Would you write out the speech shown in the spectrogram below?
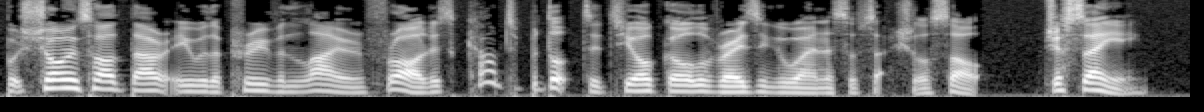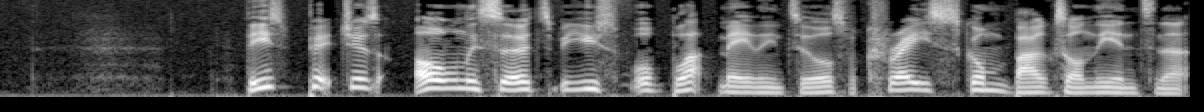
but showing solidarity with a proven liar and fraud is counterproductive to your goal of raising awareness of sexual assault. Just saying. These pictures only serve to be useful blackmailing tools for crazed scumbags on the internet,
